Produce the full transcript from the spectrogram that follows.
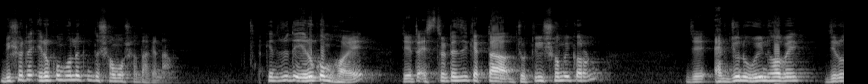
বিষয়টা এরকম হলে কিন্তু সমস্যা থাকে না। কিন্তু যদি এরকম হয় যে এটা স্ট্র্যাটেজিক একটা জটিল সমীকরণ যে একজন উইন হবে জিরো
